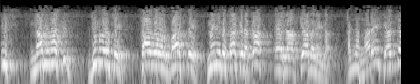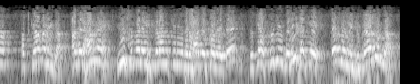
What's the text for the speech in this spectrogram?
اس نامناسب جملوں سے، ساز اور بات سے میں نے بچا کے رکھا، اے اللہ، اب کیا بنے گا؟ اللہ ہمارے کیا اچھا، کیا اب کیا بنے گا؟ اگر ہم نے یوسف علیہ السلام کے لیے دروازے کھولے تھے تو کیا تجھے دلی کر کے تب میں جھکرا دوں گا؟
